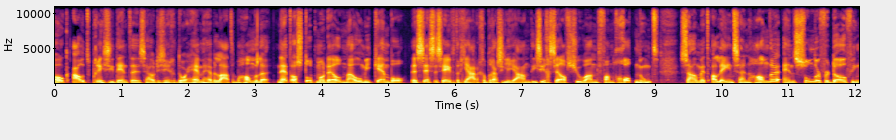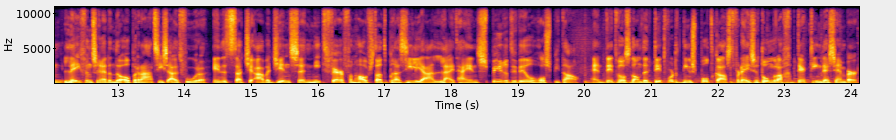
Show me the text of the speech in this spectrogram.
Ook oud-presidenten zouden zich door hem hebben laten behandelen. Net als topmodel Naomi Campbell, de 76-jarige Braziliaan die zichzelf Juan van God noemt, zou met alleen zijn handen en zonder verdoving levensreddende operaties uitvoeren. In het stadje Abadjinse, niet ver van hoofdstad Brasilia, leidt hij een spiritueel hospitaal. En dit was dan de Dit wordt het nieuws podcast voor deze donderdag 13 december.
